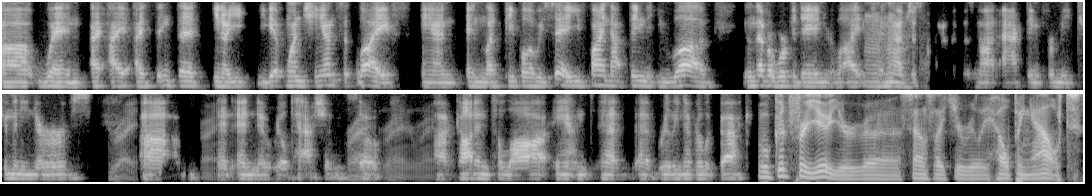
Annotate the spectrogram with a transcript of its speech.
uh, when I, I, I think that, you know, you, you get one chance at life and, and like people always say, you find that thing that you love, you'll never work a day in your life. And that Mhm. just was not acting for me, too many nerves Right. um, Right. and, and no real passion. Right. So right. Right. uh, got into law and have, have really never looked back. Well, good for you. You're uh, sounds like you're really helping out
